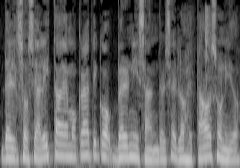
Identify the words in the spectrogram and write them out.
del socialista democrático Bernie Sanders en los Estados Unidos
